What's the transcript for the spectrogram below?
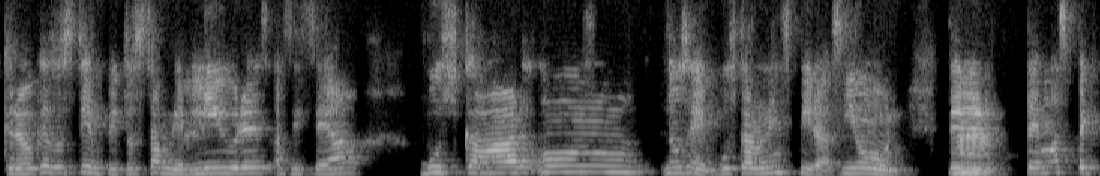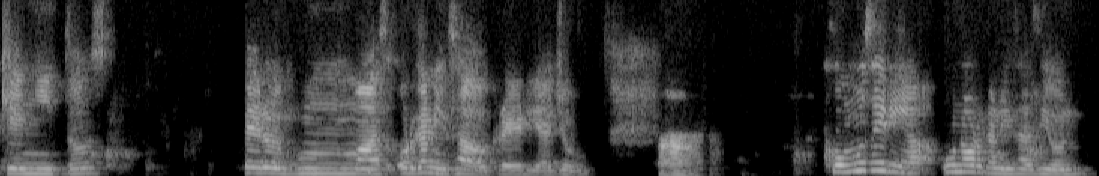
creo que esos tiempitos también libres, así sea buscar un, no sé, buscar una inspiración, tener mm. temas pequeñitos, pero más organizado, creería yo. Ah. ¿Cómo sería una organización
